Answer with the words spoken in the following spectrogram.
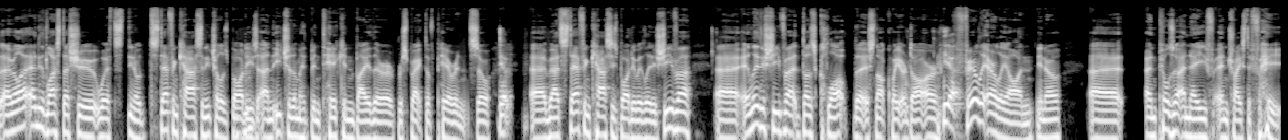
uh, well, it ended last issue with you know Steph and Cass in each other's Mm-hmm. bodies, and each of them had been taken by their respective parents. So Yep. uh, we had Steph and Cassie's body with Lady Shiva, uh, and Lady Shiva does clock that it's not quite her daughter. Yeah. fairly early on, you know, uh, and pulls out a knife and tries to fight.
